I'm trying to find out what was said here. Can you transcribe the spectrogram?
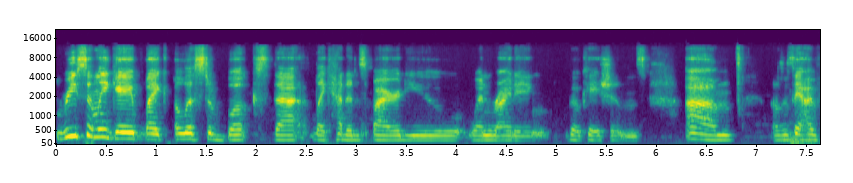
recently gave like a list of books that like had inspired you when writing vocations. Um, I was gonna say I've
